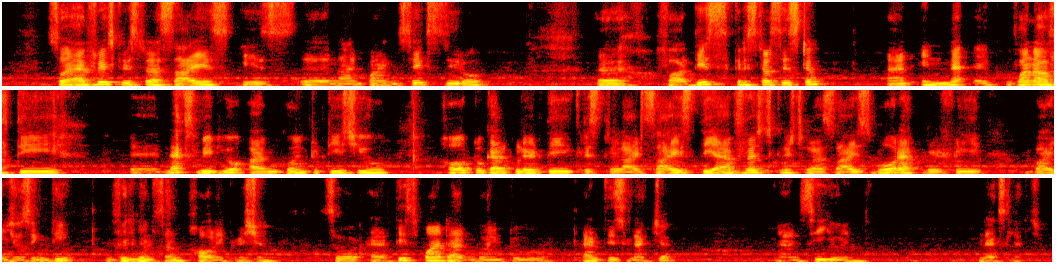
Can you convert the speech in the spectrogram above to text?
So average crystal size is uh, 9.60 uh, for this crystal system. And in one of the uh, next video, I'm going to teach you how to calculate the crystallite size, the average crystal size more accurately by using the Williamson Hall equation. So at this point, I'm going to end this lecture and see you in next lecture.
